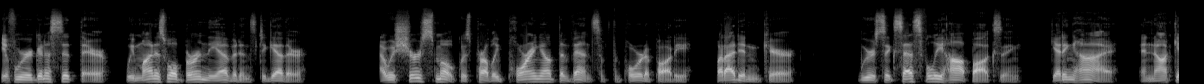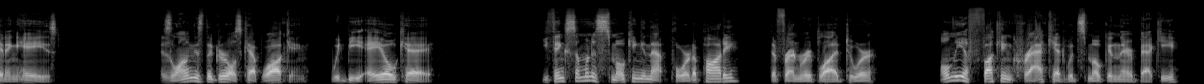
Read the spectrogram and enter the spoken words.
If we were going to sit there, we might as well burn the evidence together. I was sure smoke was probably pouring out the vents of the porta potty, but I didn't care. We were successfully hotboxing, getting high, and not getting hazed. As long as the girls kept walking, we'd be A OK. You think someone is smoking in that porta potty? The friend replied to her. Only a fucking crackhead would smoke in there, Becky.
